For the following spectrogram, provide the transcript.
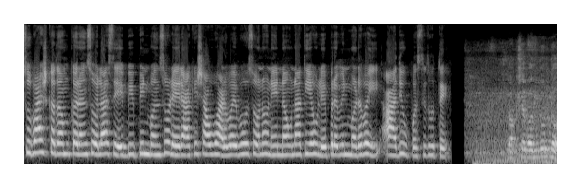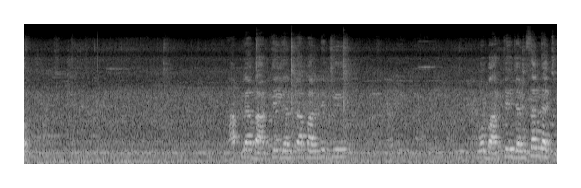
सुभाष कदम करण सोलासे बिपिन बनसोडे राकेश आव्हाड वैभव सोनवणे नवनाथ येवले प्रवीण मडवई आदी उपस्थित होते. पक्षबंधूंनो आपल्या भारतीय जनता पार्टीची व भारतीय जनसंघाची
